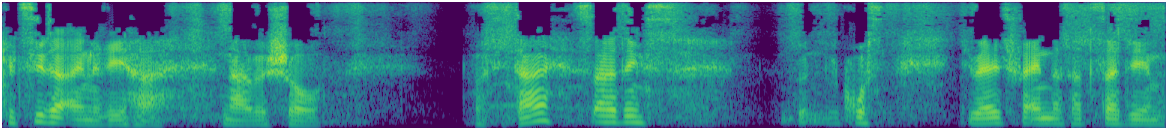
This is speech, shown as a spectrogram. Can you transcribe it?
gibt es wieder eine Reha-Nabelshow. Was sich da ist allerdings groß die Welt verändert hat seitdem,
